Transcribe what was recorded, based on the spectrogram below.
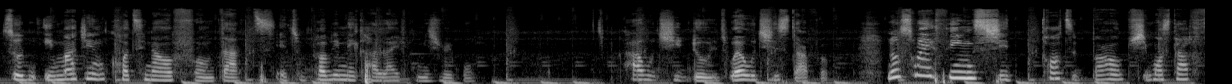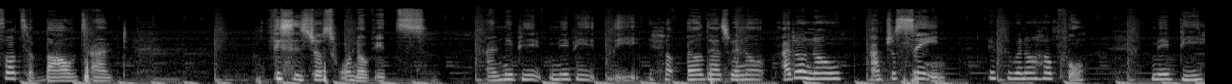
So imagine cutting out from that. It would probably make her life miserable. How would she do it? Where would she start from? You know, so many things she thought about, she must have thought about, and this is just one of it. And maybe, maybe the elders were not, I don't know, I'm just saying, maybe they were not helpful. Maybe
